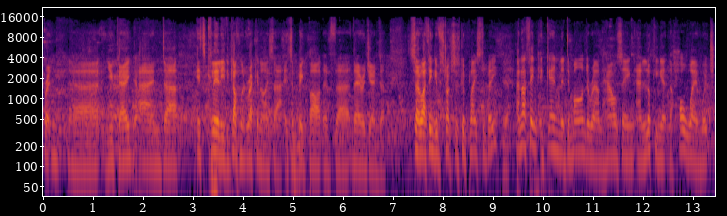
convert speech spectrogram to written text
Britain, uh, UK, and uh, it's clearly the government recognise that. It's a big part of uh, their agenda. So I think infrastructure is a good place to be. Yeah. And I think, again, the demand around housing and looking at the whole way in which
